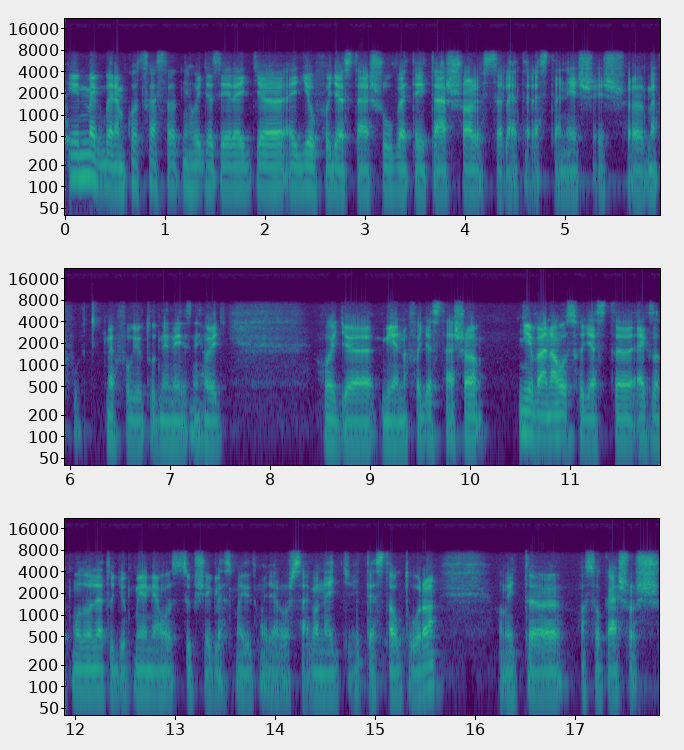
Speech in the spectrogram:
én megmerem kockáztatni, hogy azért egy, egy jobb fogyasztású vetétársal össze lehet ereszteni, és, és meg, fog, meg fogjuk tudni nézni, hogy, hogy milyen a fogyasztása. Nyilván ahhoz, hogy ezt exakt módon le tudjuk mérni, ahhoz szükség lesz majd itt Magyarországon egy, egy tesztautóra, amit a szokásos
